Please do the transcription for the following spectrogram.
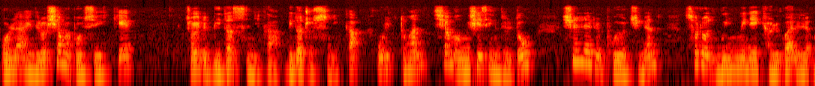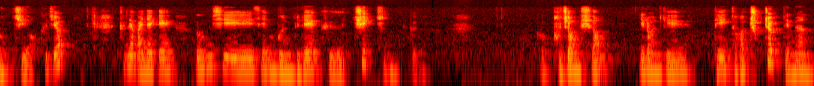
온라인으로 시험을 볼 수 있게 저희를 믿었으니까 믿어줬으니까 우리 또한 시험 응시생들도 신뢰를 보여주면 서로 윈윈의 결과를 얻지요. 그죠? 근데 만약에 응시생분들의 그 취팅, 그, 그 부정시험 이런 게 데이터가 축적되면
